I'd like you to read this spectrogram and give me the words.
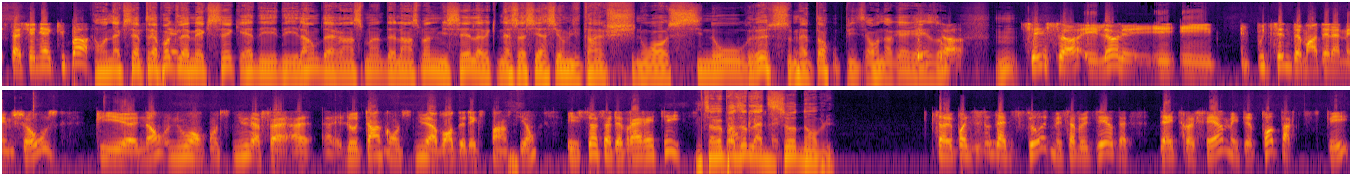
Stationnés, à Cuba. On n'accepterait pas que le Mexique ait des, des lampes de lancement, de lancement de missiles avec une association militaire chinoise, sino-russe, mettons, puis on aurait raison. Hmm. C'est ça. Et là, et, Poutine demandait la même chose. Puis euh, non, nous, on continue à faire. L'OTAN continue à avoir de l'expansion. Et ça, ça devrait arrêter. Ça ne veut pas dire de la dissoudre non plus. Ça ne veut pas dire de la dissoudre, mais ça veut dire d'être ferme et de ne pas participer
